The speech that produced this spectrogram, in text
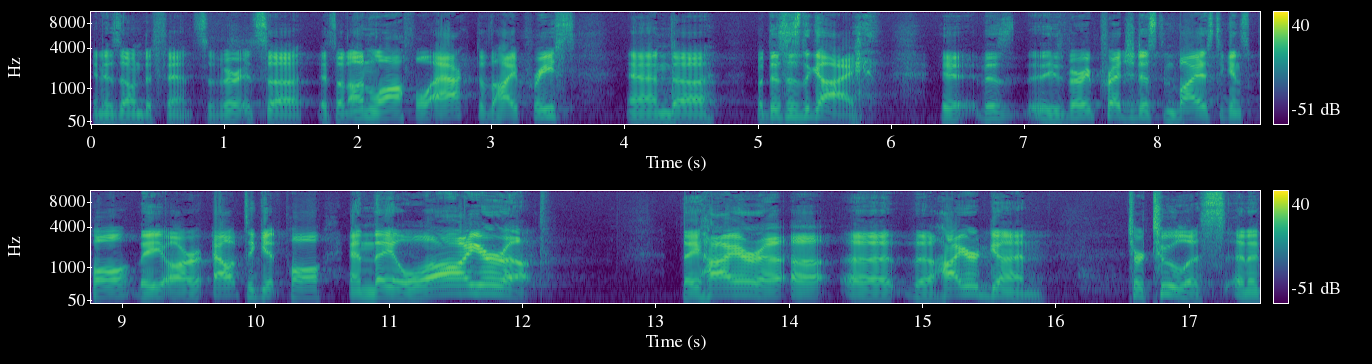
in his own defense. It's, a, it's an unlawful act of the high priest, and, uh, but this is the guy It, this, he's very prejudiced and biased against Paul. They are out to get Paul, and they lawyer up. They hire a, a, the hired gun, Tertullus, an,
